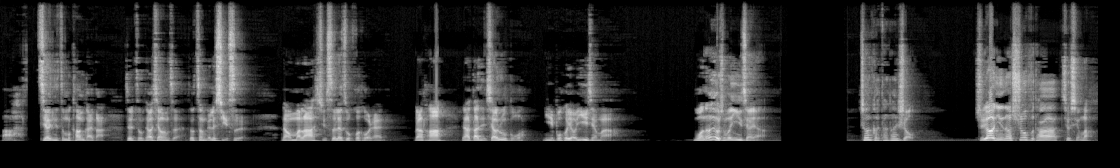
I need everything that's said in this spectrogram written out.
啊，既然你这么慷慨的，这整条巷子都赠给了许四，那我们拉许四来做合伙人，让他让大锦香入股，你不会有意见吧？我能有什么意见呀？张可摊摊手，只要你能说服他就行了。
